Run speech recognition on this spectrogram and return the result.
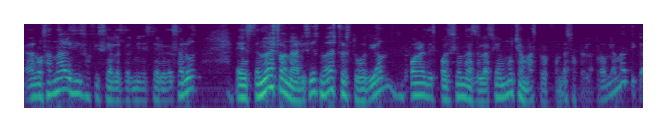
a los análisis oficiales del Ministerio de Salud, este, nuestro análisis, nuestro estudio pone a disposición una relación mucho más profunda sobre la problemática.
